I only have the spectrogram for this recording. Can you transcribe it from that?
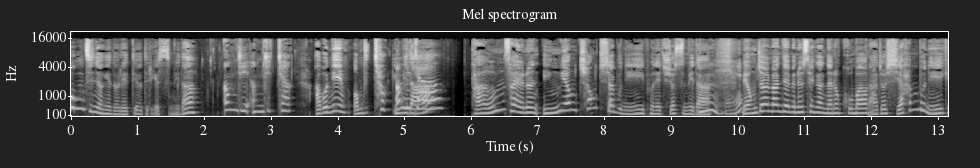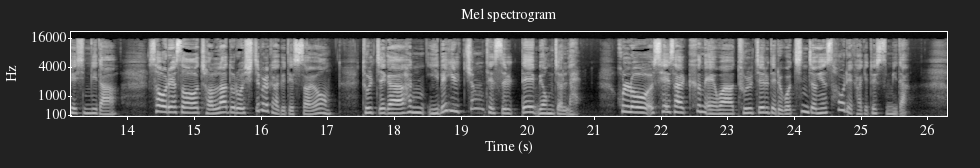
홍진영의 노래 띄워드리겠습니다. 엄지 엄지척. 아버님 엄지척입니다. 엄지척. 다음 사연은 익명 청취자분이 보내주셨습니다. 음, 네. 명절만 되면 생각나는 고마운 아저씨 한 분이 계십니다. 서울에서 전라도로 시집을 가게 됐어요. 둘째가 한 200일쯤 됐을 때 명절날. 홀로 3살 큰 애와 둘째를 데리고 친정인 서울에 가게 됐습니다.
